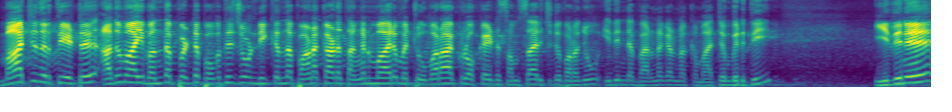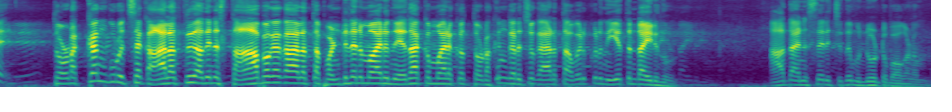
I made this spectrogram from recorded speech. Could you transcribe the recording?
മാറ്റി നിർത്തിയിട്ട് അതുമായി ബന്ധപ്പെട്ട് പ്രവർത്തിച്ചുകൊണ്ടിരിക്കുന്ന പാണക്കാട് തങ്ങന്മാരും മറ്റു ഉമറാക്കളും ഒക്കെ ആയിട്ട് സംസാരിച്ചിട്ട് പറഞ്ഞു ഇതിന്റെ ഭരണഘടന ഒക്കെ മാറ്റം വരുത്തി. ഇതിന് തുടക്കം കുറിച്ച കാലത്ത് അതിന്റെ സ്ഥാപക കാലത്തെ പണ്ഡിതന്മാരും നേതാക്കന്മാരൊക്കെ തുടക്കം കുറിച്ച കാലത്ത് അവർക്കൊരു നീയത്തുണ്ടായിരുന്നു. അതനുസരിച്ച് ഇത് മുന്നോട്ട് പോകണം.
